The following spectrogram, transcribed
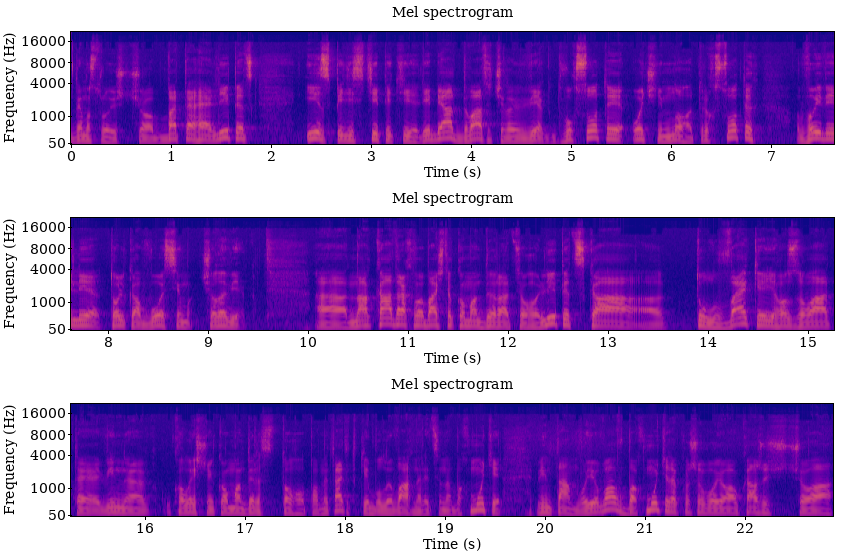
демонструють, що БТГ Ліпецьк из 55 ребят 20 человек 200, очень много 300 вивели тільки 8 чоловік. Е, На кадрах ви бачите командира цього Ліпецька, е, Тулувеки його звати. Він е, колишній командир з того, пам'ятаєте, такі були вагнерівці на Бахмуті. Він там воював, в Бахмуті також воював. Кажуть, що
